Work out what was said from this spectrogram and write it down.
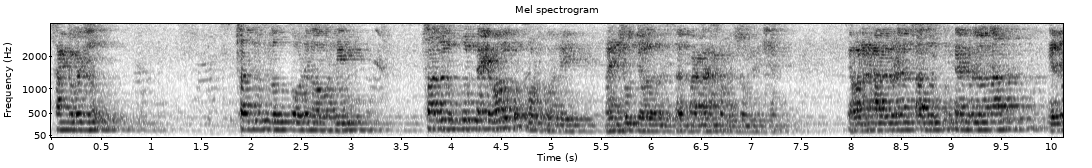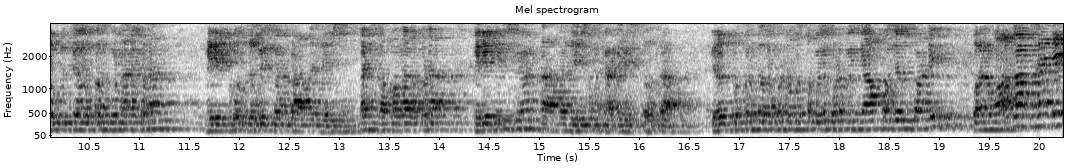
సంఘ బిడ్డలు చదువులో తోడుగా ఉండి చదువు పూర్తయ్యే వరకు తోడుకోండి మంచి ఉద్యోగాలు ఇస్తారు పట్టణం చూపించండి ఎవరైనా కూడా చదువుకుంటే ఉన్నారు. ఏదో ఉద్యోగం పొందుకోవడానికి కూడా మీరు ఎక్కువ చూపించమని ప్రార్థన చేసాం మంచి సంబంధాలు కూడా మీరు ఎక్కువ ప్రార్థన చేసాం కనిపిస్తుందా ఈరోజు దుఃఖంతో కుటుంబ సభ్యులు కూడా మీరు జ్ఞాపకం చేసుకోండి. వారు వాదార్చండి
